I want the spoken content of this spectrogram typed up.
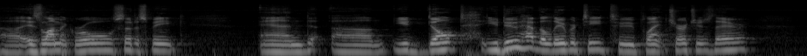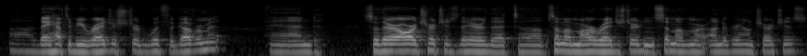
uh, Islamic rule, so to speak. and um, you don't you do have the liberty to plant churches there. Uh, they have to be registered with the government, and so there are churches there that uh, some of them are registered and some of them are underground churches.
